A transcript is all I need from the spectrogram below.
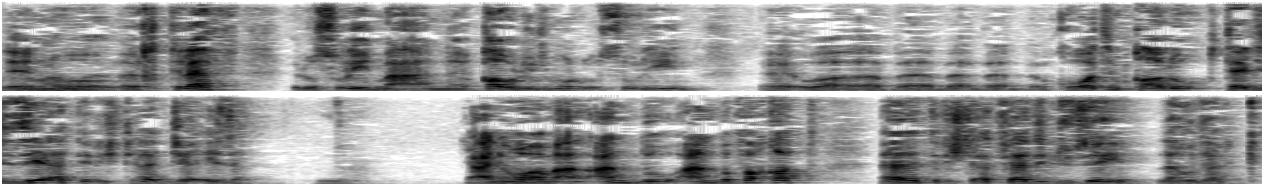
لأنه اختلاف الأصوليين مع أن قول جمهور الأصوليين بقوتهم قالوا تجزئة الاجتهاد جائزة. نعم. يعني هو عنده عنده فقط آلة الاجتهاد في هذه الجزئية له ذلك.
